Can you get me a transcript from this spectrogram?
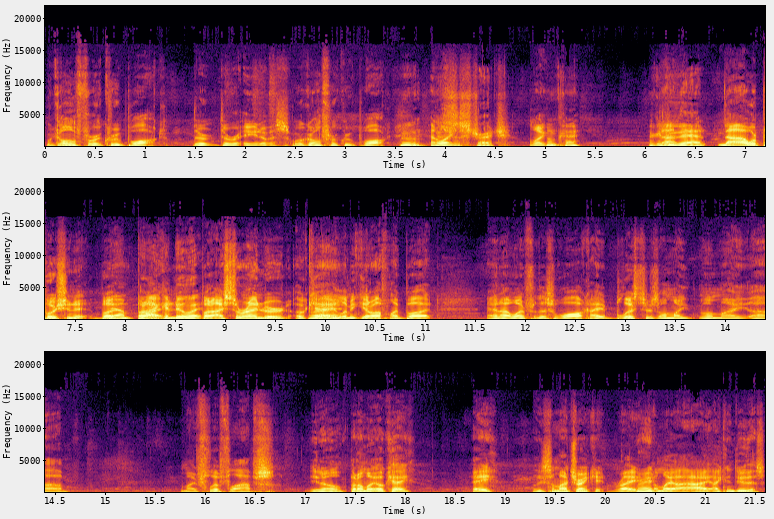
We're going for a group walk. There, there were eight of us. We're going for a group walk. hmm, and I'm like, a stretch I'm like, okay I can now, do that Now we're pushing it, but Yeah, but I can do it. But I surrendered. Okay, Right. let me get off my butt, and I went for this walk. I had blisters on my on my uh, my flip flops, you know. But I'm like, okay, hey, at least I'm not drinking, right? Right. I'm like, I, I- I can do this.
